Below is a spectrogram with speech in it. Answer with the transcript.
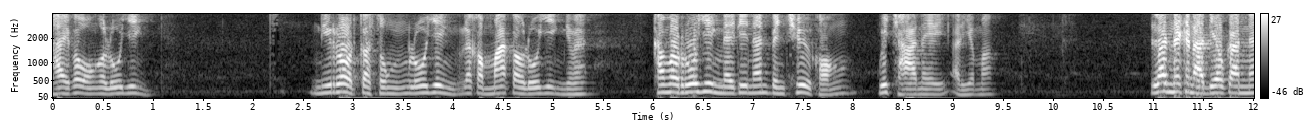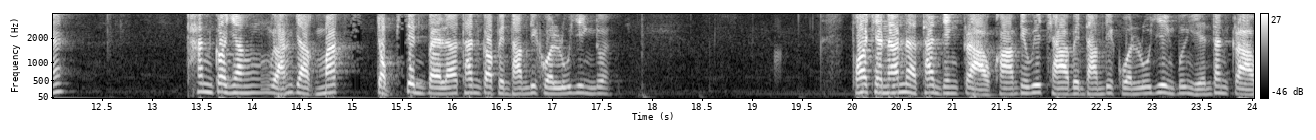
ทัยพระองค์ก็รู้ยิ่ง นิโรธก็ทรงรู้ยิ่ง แล้วก็มรรคก็รู้ยิ่งใช่ไหมคำว่ารู้ยิ่งในที่นั้นเป็นชื่อของวิชาในอริยมรรค และในขณะเดียวกันนะ ท่านก็ยังหลังจากมรรคจบสิ้นไปแล้ว ท่านก็เป็นธรรมที่ควรรู้ยิ่งด้วย เพราะฉะนั้นนะท่านจึงกล่าวความที่วิชาเป็นธรรมที่ควรรู้ยิ่งเพิ่งเห็นท่านกล่าว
